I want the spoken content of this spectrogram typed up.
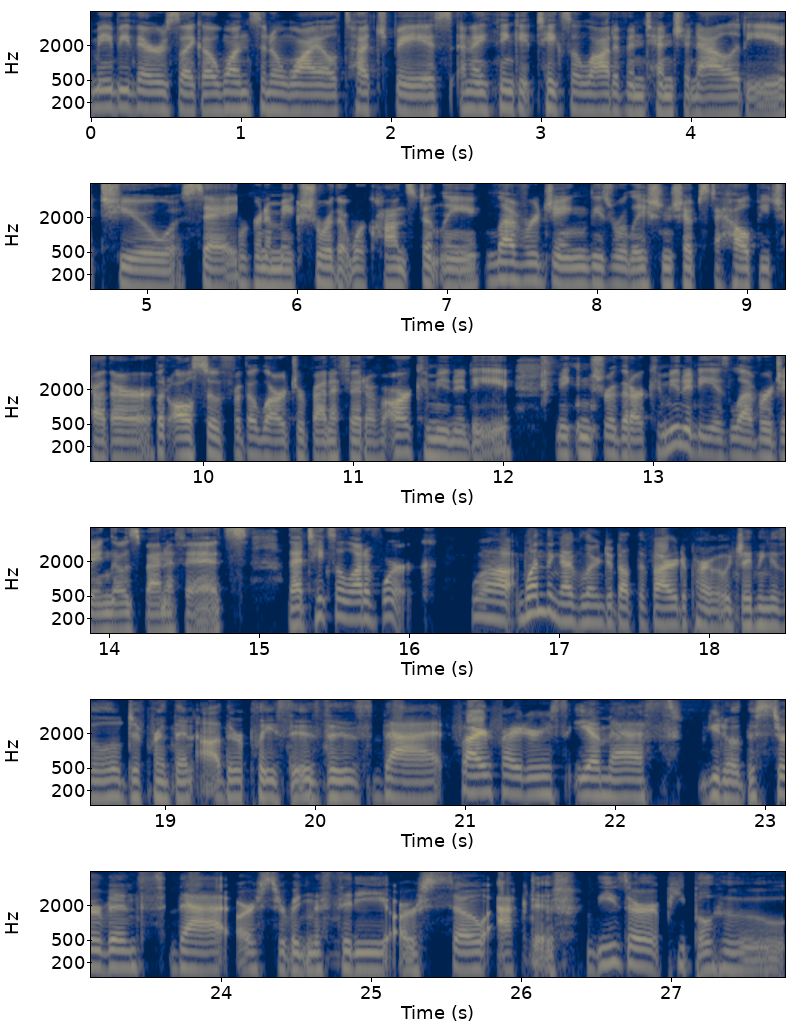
Maybe there's like a once in a while touch base. And I think it takes a lot of intentionality to say, we're going to make sure that we're constantly leveraging these relationships to help each other, but also for the larger benefit of our community, making sure that our community is leveraging those benefits. That takes a lot of work. Well, one thing I've learned about the fire department, which I think is a little different than other places, is that firefighters, EMS, you know, the servants that are serving the city are so active. These are people who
